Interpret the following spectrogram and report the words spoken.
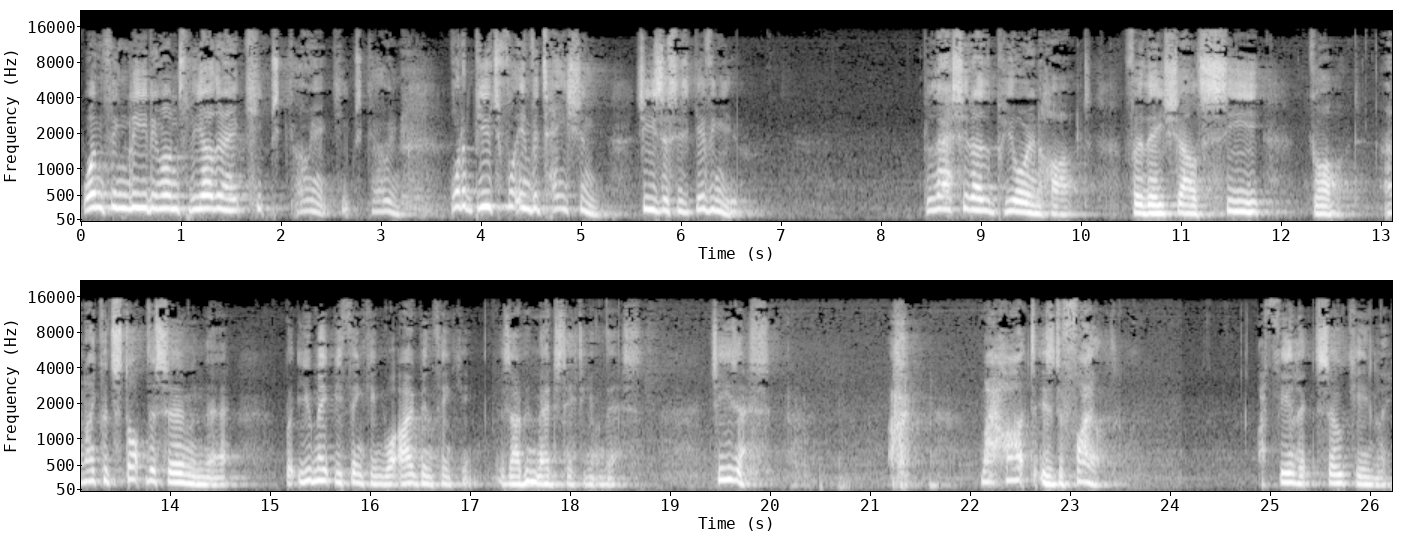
One thing leading on to the other, and it keeps going, it keeps going. What a beautiful invitation Jesus is giving you. Blessed are the pure in heart, for they shall see God. And I could stop the sermon there, but you may be thinking what I've been thinking as I've been meditating on this. Jesus, my heart is defiled. I feel it so keenly.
